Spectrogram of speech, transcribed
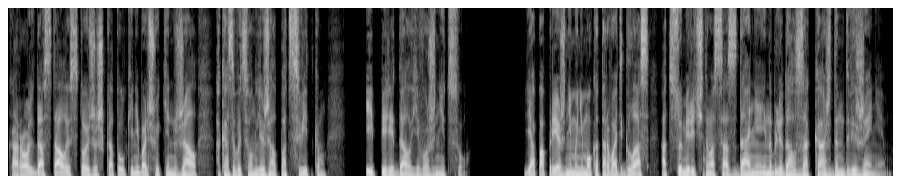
Король достал из той же шкатулки небольшой кинжал, оказывается, он лежал под свитком, и передал его жнецу. Я по-прежнему не мог оторвать глаз от сумеречного создания и наблюдал за каждым движением.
